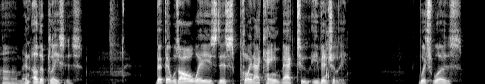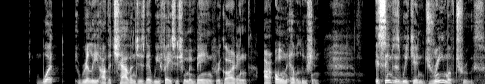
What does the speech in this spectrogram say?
um, and other places. that there was always this point I came back to eventually, which was what really are the challenges that we face as human beings regarding our own evolution. It seems as we can dream of truth,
